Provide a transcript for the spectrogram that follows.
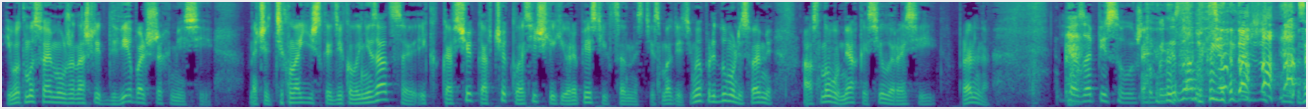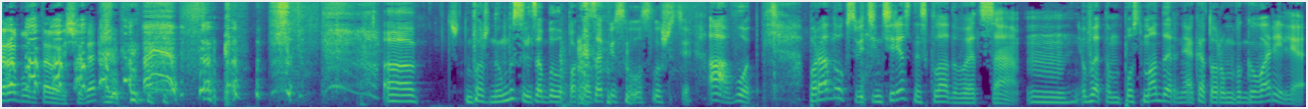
И вот мы с вами уже нашли две больших миссии. Значит, технологическая деколонизация и ковчег, ковчег классических европейских ценностей. Смотрите, мы придумали с вами основу мягкой силы России. Правильно? Я записываю, чтобы не забыть. За работу, товарищи, да? А, важную мысль забыла, пока записывала, слушайте. А, вот. Парадокс ведь интересный складывается в этом постмодерне, о котором вы говорили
